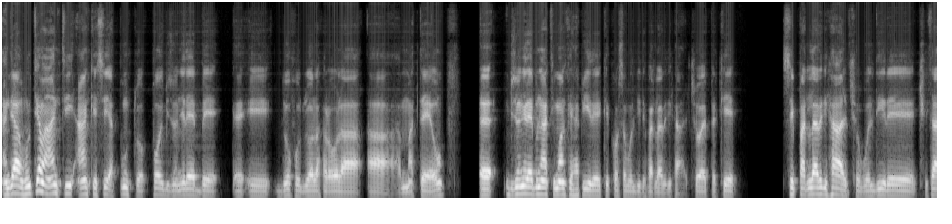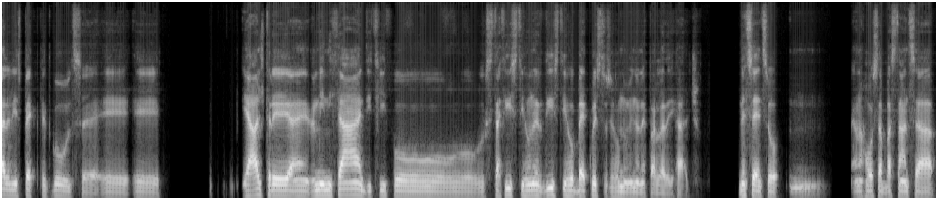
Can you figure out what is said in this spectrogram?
andiamo tutti avanti, anche se appunto poi bisognerebbe, eh, e dopo do la parola a, a Matteo, eh, bisognerebbe un attimo anche capire che cosa vuol dire parlare di calcio, eh, perché se parlare di calcio vuol dire citare gli expected goals e, e, e altre eh, amenità di tipo statistico, nerdistico, beh, questo secondo me non è parlare di calcio. Nel senso, mh, mm, è una cosa abbastanza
